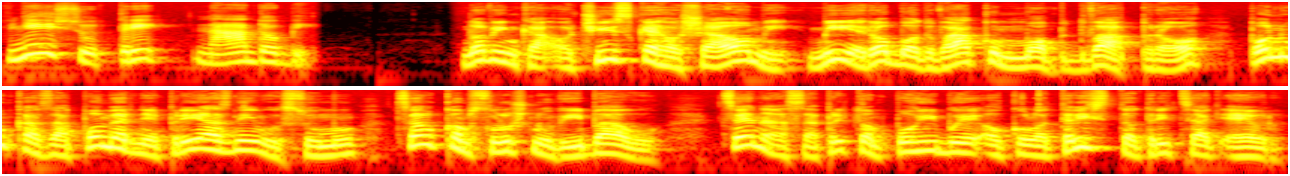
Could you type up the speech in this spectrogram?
v nej sú tri nádoby. Novinka od čínskeho Xiaomi Mi Robot Vacuum Mop 2 Pro ponúka za pomerne priaznivú sumu celkom slušnú výbavu. Cena sa pritom pohybuje okolo 330 eur.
